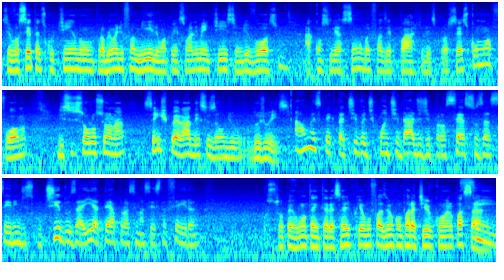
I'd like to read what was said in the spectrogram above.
Se você está discutindo um problema de família, uma pensão alimentícia, um divórcio, a conciliação vai fazer parte desse processo como uma forma de se solucionar sem esperar a decisão de, do juiz. Há uma expectativa de quantidade de processos a serem discutidos aí até a próxima sexta-feira? Sua pergunta é interessante porque eu vou fazer um comparativo com o ano passado. Sim.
